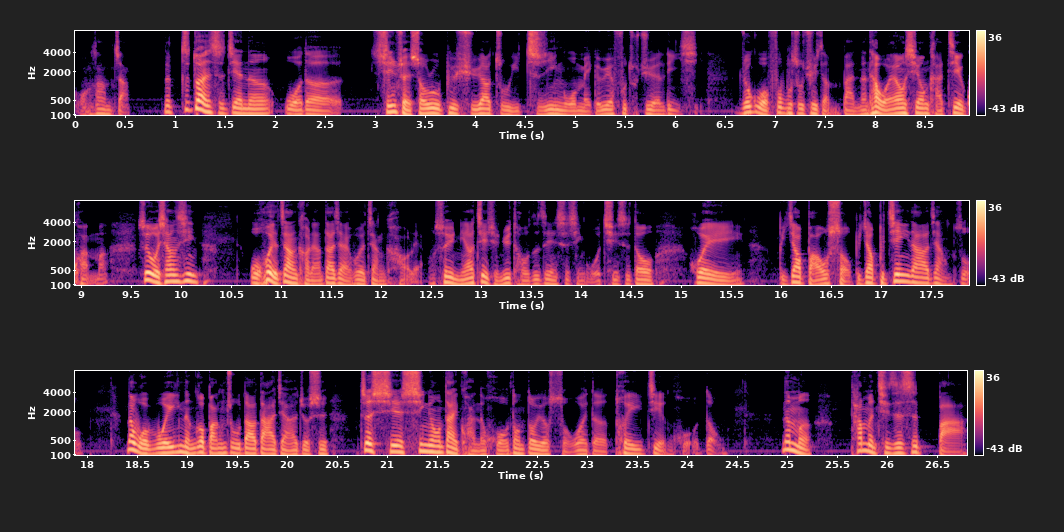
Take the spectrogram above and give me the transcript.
往上涨。那这段时间呢，我的薪水收入必须要足以指引我每个月付出去的利息。如果我付不出去怎么办？难道我要用信用卡借款吗？所以我相信。我会有这样考量，大家也会有这样考量，所以你要借钱去投资这件事情，我其实都会比较保守，比较不建议大家这样做。那我唯一能够帮助到大家，就是这些信用贷款的活动都有所谓的推荐活动，那么他们其实是把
